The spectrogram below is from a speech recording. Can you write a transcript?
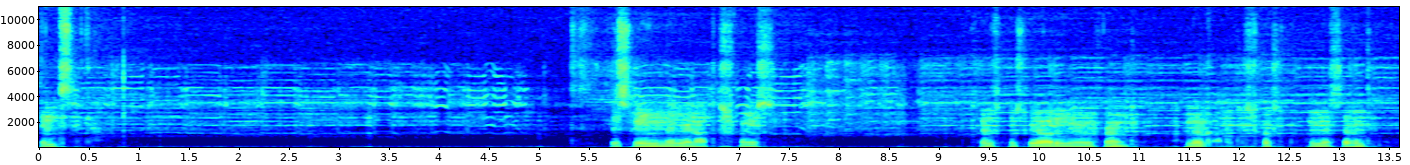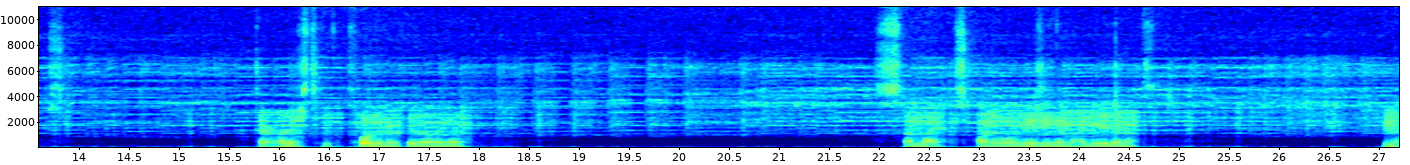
Since this mean that you're not the strongest? Depends which reality you're referring to. God of destruction from the 70 years. There are others too. Four universes altogether. Some might have spawned warriors even mightier than us. No.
